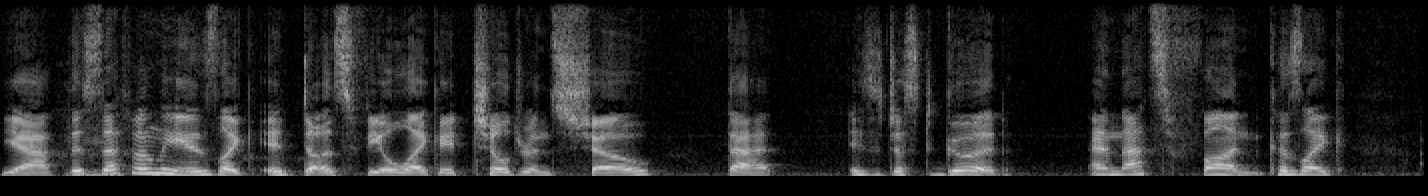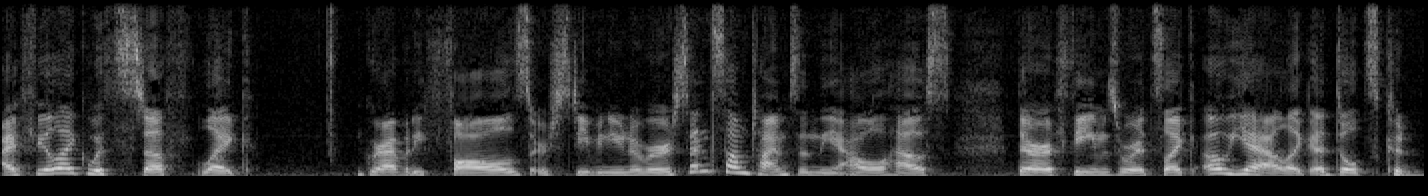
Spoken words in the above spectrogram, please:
Yeah, this mm. definitely is like it does feel like a children's show that is just good. And that's fun cuz like I feel like with stuff like Gravity Falls or Steven Universe and sometimes in the Owl House there are themes where it's like, "Oh yeah, like adults could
